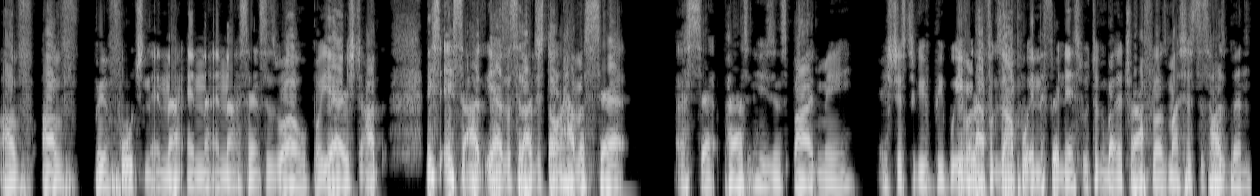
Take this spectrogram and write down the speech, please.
I've, I've been fortunate in that, in that, in that sense as well. But yeah, it's, I, it's, it's I, yeah, as I said, I just don't have a set a set person who's inspired me. It's just a group of people. Even like, for example, in the fitness, we're talking about the triathlons. My sister's husband,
